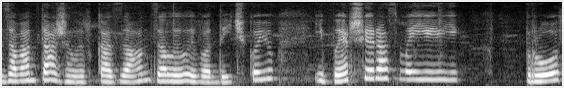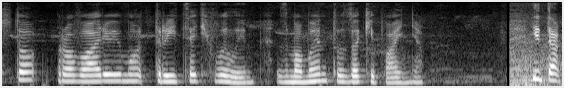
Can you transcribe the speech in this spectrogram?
завантажили в казан, залили водичкою і перший раз ми її просто проварюємо 30 хвилин з моменту закипання. І так,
